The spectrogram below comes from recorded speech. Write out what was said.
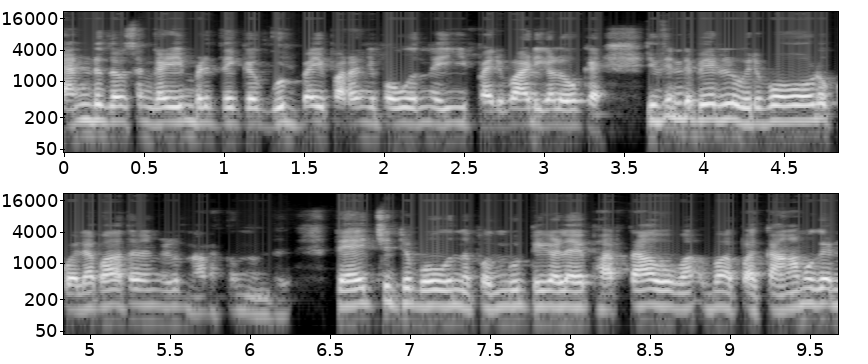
രണ്ട് ദിവസം കഴിയുമ്പോഴത്തേക്ക് ഗുഡ് ബൈ പറഞ്ഞു പോകുന്ന ഈ പരിപാടികളും ഒക്കെ ഇതിന്റെ പേരിൽ ഒരുപാട് കൊലപാതകങ്ങൾ നടക്കുന്നുണ്ട്. തേച്ചിട്ട് പോകുന്ന പെൺകുട്ടികളെ ഭർത്താവ് കാമുകൻ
